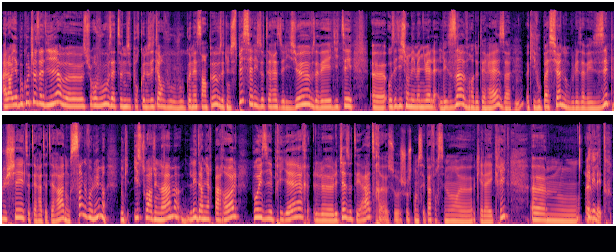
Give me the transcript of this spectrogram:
Alors, il y a beaucoup de choses à dire euh, sur vous. Vous êtes, une- pour que nos éditeurs vous, vous connaissent un peu, vous êtes une spécialiste de Thérèse de Lisieux. Vous avez édité euh, aux éditions de l'Emmanuel les œuvres de Thérèse euh, qui vous passionnent. Donc, vous les avez épluchées, etc., etc. Donc, cinq volumes. Donc, Histoire d'une âme, Les dernières paroles, Poésie et prière, le- les pièces de théâtre, euh, so- chose qu'on ne sait pas forcément euh, qu'elle a écrites. Euh, Et les lettres.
